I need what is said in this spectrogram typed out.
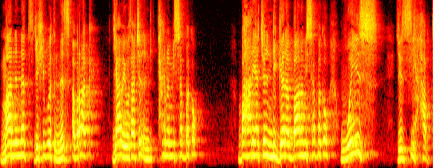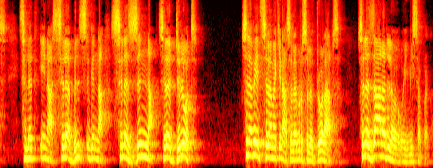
ማንነት የህይወት ነጸብራቅ ያ በህይወታችን እንዲታይ ነው የሚሰበከው? ባህሪያችን እንዲገነባ ነው የሚሰበከው? ወይስ የዚህ ሀብት ስለ ጤና ስለ ብልጽግና ስለ ዝና ስለ ድሎት ስለ ቤት ስለ መኪና ስለ ብር ስለ ዶላር ስለዛ አለ ወይ የሚሰበከው?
